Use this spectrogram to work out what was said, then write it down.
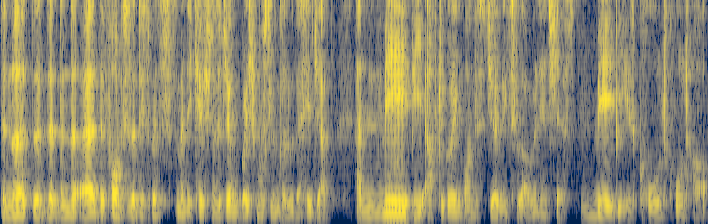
The the the, the, uh, the pharmacist that dispenses the medication is a young British Muslim girl with a hijab. And maybe after going on this journey through our NHS, maybe his cold, cold heart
